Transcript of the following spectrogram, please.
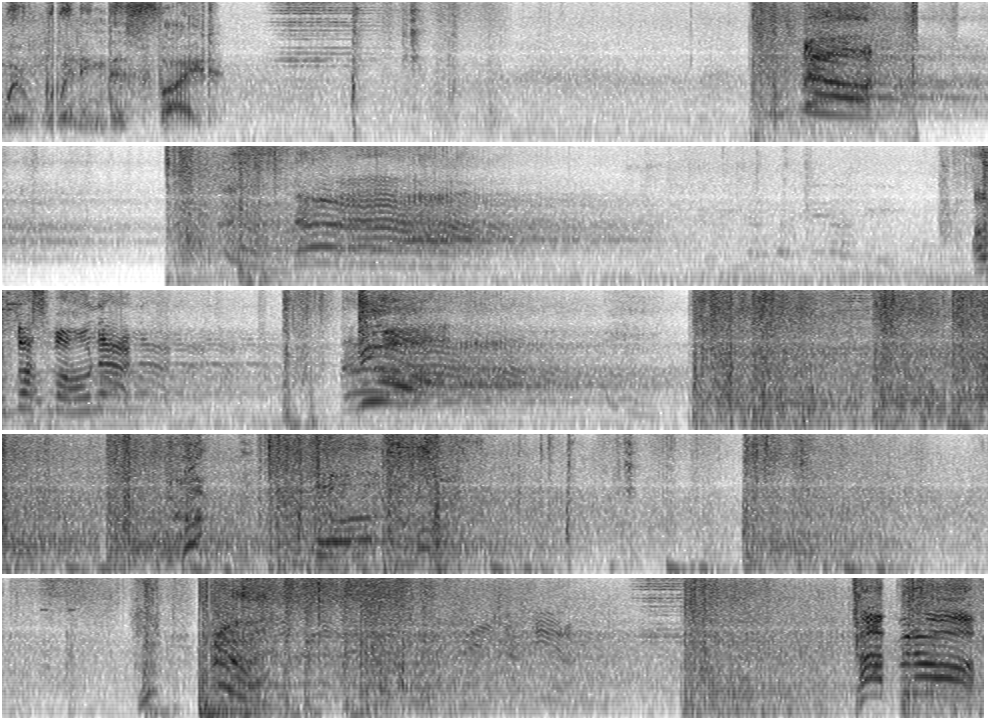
We're winning this fight. البصمة هناك Top it off!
